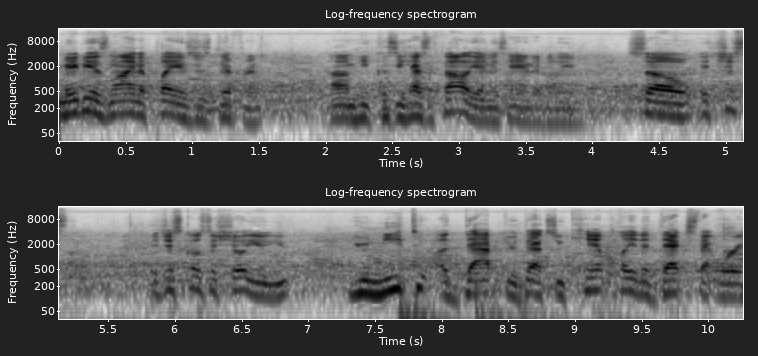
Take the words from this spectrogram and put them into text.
maybe his line of play is just different. Um, because he, has a Thalia in his hand, I believe. So it's just it just goes to show you you you need to adapt your decks. You can't play the decks that were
